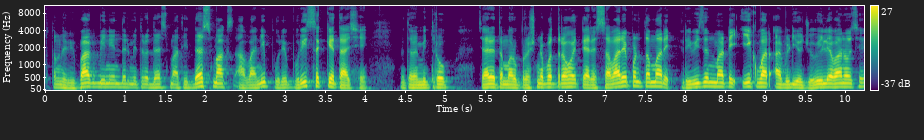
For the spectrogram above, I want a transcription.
તો તમને વિભાગ બીની અંદર મિત્રો દસમાંથી દસ માર્ક્સ આવવાની પૂરેપૂરી શક્યતા છે. તમે મિત્રો જ્યારે તમારું પ્રશ્નપત્ર હોય ત્યારે સવારે પણ તમારે રિવિઝન માટે એકવાર આ વીડિયો જોઈ લેવાનો છે.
